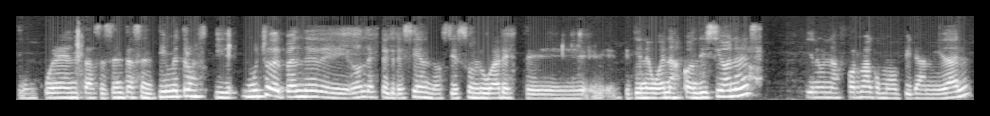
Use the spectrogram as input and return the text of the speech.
50, 60 centímetros y mucho depende de dónde esté creciendo. Si es un lugar este, que tiene buenas condiciones, tiene una forma como piramidal,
